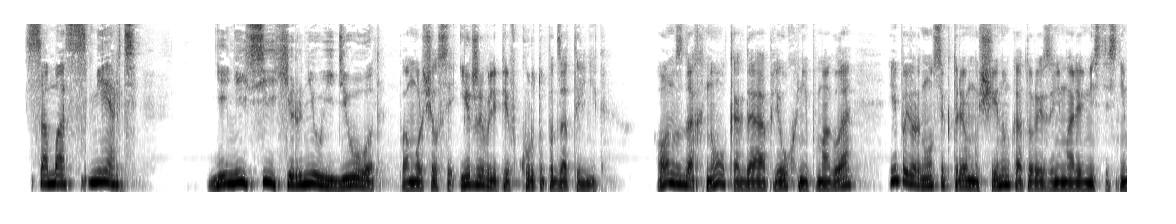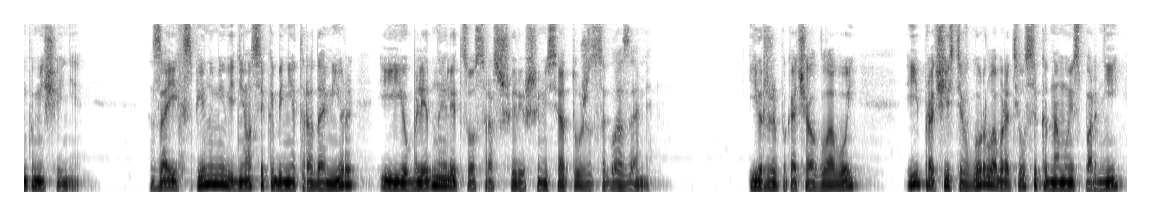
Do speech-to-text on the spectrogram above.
сама смерть!» «Не неси херню, идиот!» – поморщился Иржи, влепив Курту под затыльник. Он вздохнул, когда оплеуха не помогла, и повернулся к трем мужчинам, которые занимали вместе с ним помещение. За их спинами виднелся кабинет Радомиры и ее бледное лицо с расширившимися от ужаса глазами. Иржи покачал головой и, прочистив горло, обратился к одному из парней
